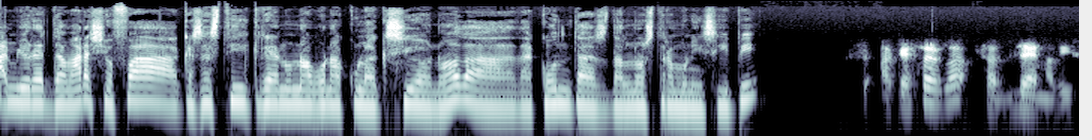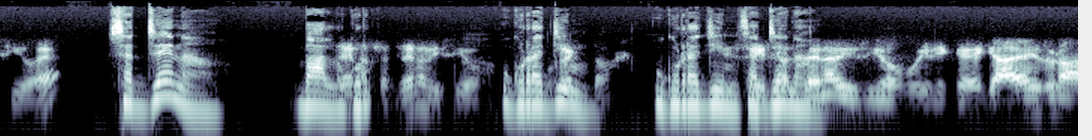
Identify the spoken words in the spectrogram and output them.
amb Lloret de Mar, això fa que s'estigui creant una bona col·lecció no? de, de contes del nostre municipi? Aquesta és la setzena edició, eh? Setzena? Val, setzena, cor... setzena edició. Ho corregim, Correcte. ho corregim, sí, sí, setzena. setzena edició, vull dir que ja és una...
